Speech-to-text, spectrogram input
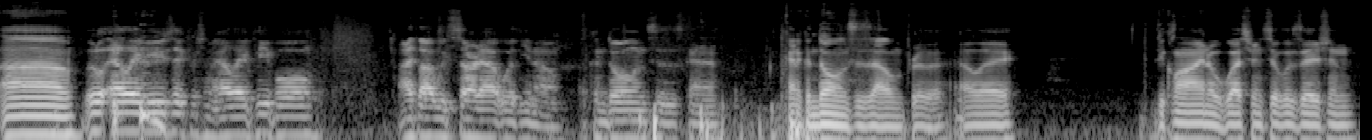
Um, little LA music for some LA people. I thought we'd start out with you know a condolences kind of kind of condolences album for the LA decline of Western civilization.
